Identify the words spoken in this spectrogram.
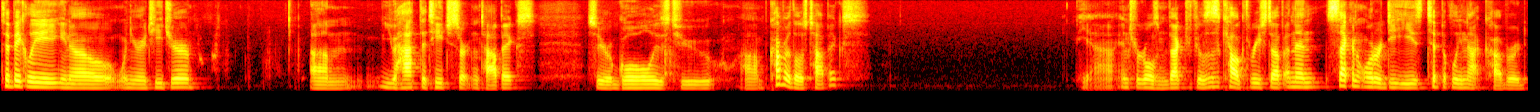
Typically, you know, when you're a teacher, um, you have to teach certain topics. So your goal is to um, cover those topics. Yeah, integrals and vector fields. This is Calc 3 stuff. And then second order DE is typically not covered.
